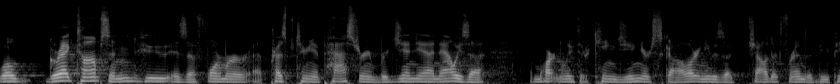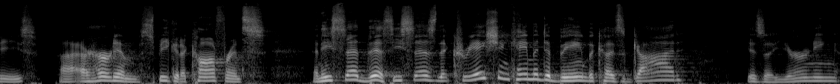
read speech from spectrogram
Well, Greg Thompson, who is a former uh, Presbyterian pastor in Virginia, now he's a, Martin Luther King Jr. scholar, and he was a childhood friend of BP's. Uh, I heard him speak at a conference, and he said this He says that creation came into being because God is a yearning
